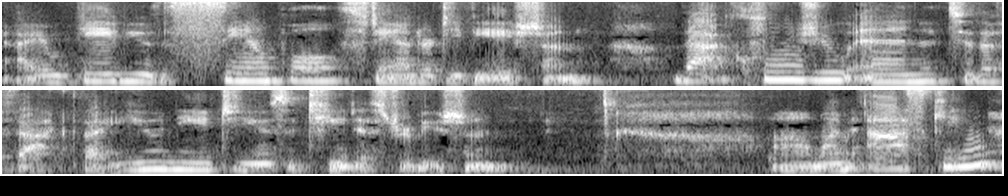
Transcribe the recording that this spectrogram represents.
I gave you the sample standard deviation. That clues you in to the fact that you need to use a t distribution. Um, I'm asking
